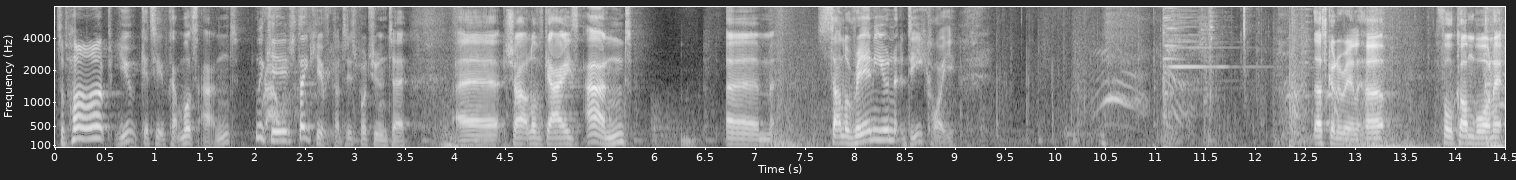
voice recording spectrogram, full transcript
support. You get to Cut and Linkage. Thank you for continued opportunity. Uh, shout out love, guys, and um, Saloranian decoy. That's gonna really hurt. Full combo on it.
